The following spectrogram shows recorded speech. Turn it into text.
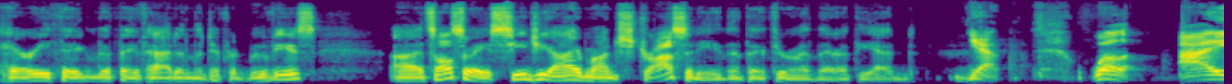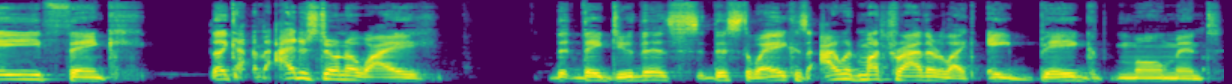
hairy thing that they've had in the different movies. Uh, it's also a CGI monstrosity that they threw in there at the end. Yeah. Well, I think like I just don't know why th- they do this this way because I would much rather like a big moment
